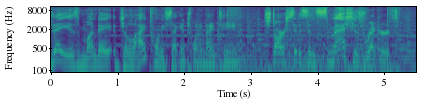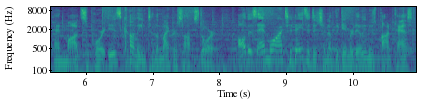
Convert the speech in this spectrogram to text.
Today is Monday, July 22nd, 2019. Star Citizen smashes records, and mod support is coming to the Microsoft Store. All this and more on today's edition of the Gamer Daily News Podcast.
